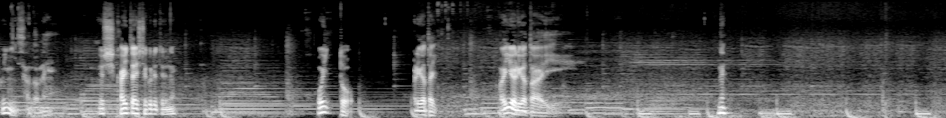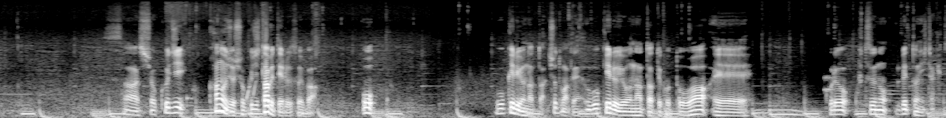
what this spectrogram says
クイニーさんだね。よし、解体してくれてるね。ほいっと。ありがたい。はい、ありがたい。ね。さあ、食事。彼女食事食べてる？そういえば。お。動けるようになった。ちょっと待ってね。動けるようになったってことは、えー、これを普通のベッドにしてあげて。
